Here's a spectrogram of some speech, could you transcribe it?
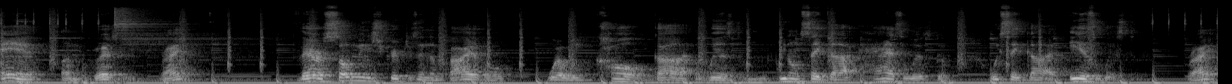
and ungrudgingly, right? There are so many scriptures in the Bible where we call God wisdom. We don't say God has wisdom, we say God is wisdom, right?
